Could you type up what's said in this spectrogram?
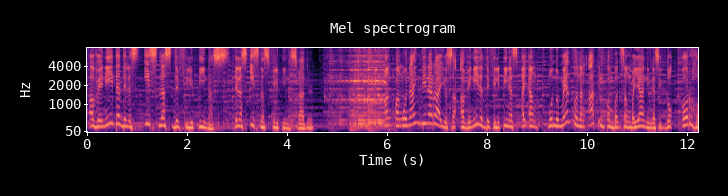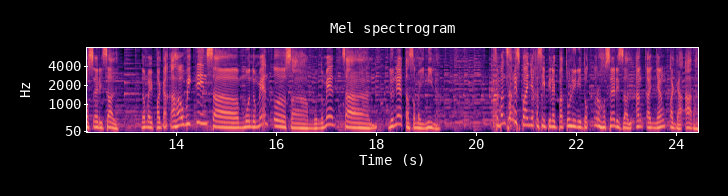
Avenida de las Islas de Filipinas. De las Islas Filipinas rather. Ang pangunahing dinarayo sa Avenida de Filipinas ay ang monumento ng ating pambansang bayani na si Dr. Jose Rizal na may pagkakahawig din sa monumento sa monument sa Luneta sa Maynila. Sa bansang Espanya kasi pinagpatuloy ni Dr. Jose Rizal ang kanyang pag-aaral.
